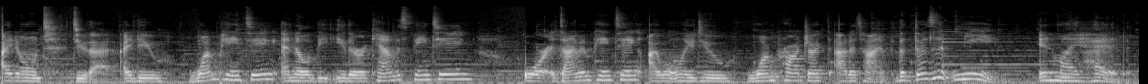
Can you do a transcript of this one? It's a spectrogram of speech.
I don't do that. I do one painting and it'll be either a canvas painting or a diamond painting. I will only do one project at a time. That doesn't mean in my head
